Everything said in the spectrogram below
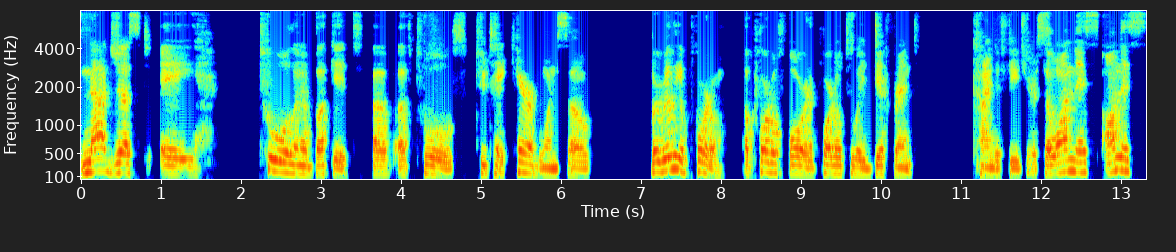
not just a tool in a bucket of, of tools to take care of oneself, but really a portal, a portal forward, a portal to a different kind of future. So on this, on this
